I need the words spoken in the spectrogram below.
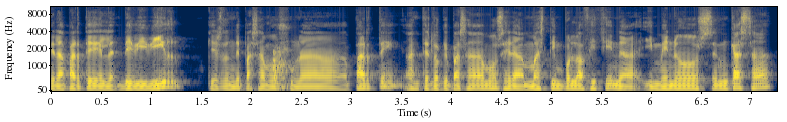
de la parte de, vivir, que es donde pasamos una parte. Antes lo que pasábamos era más tiempo en la oficina y menos en casa,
